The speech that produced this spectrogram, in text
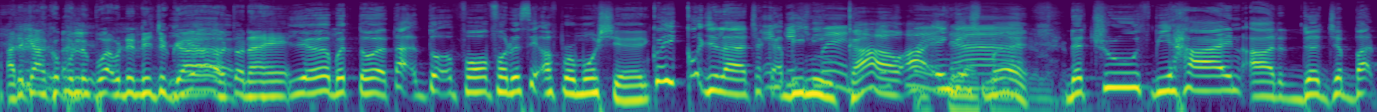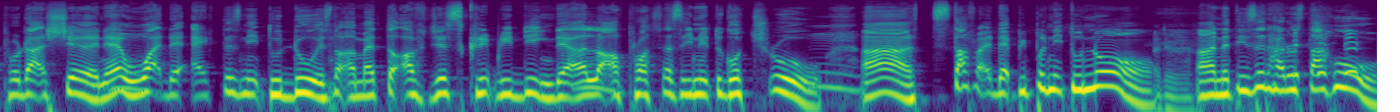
Adakah aku perlu buat benda ni juga Ya. Untuk naik? Ya yeah, betul. Tak untuk for for the sake of promotion Kau ikut je lah Cakap bini Engagement, kau. Ah, engagement, Engagement. The truth behind uh, The jebat production eh, Hmm. What the actors need to do It's not a matter of Just script reading There are a lot of process You need to go through Hmm. ah, Stuff like that People need to know Aduh. ah, Netizen harus tahu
